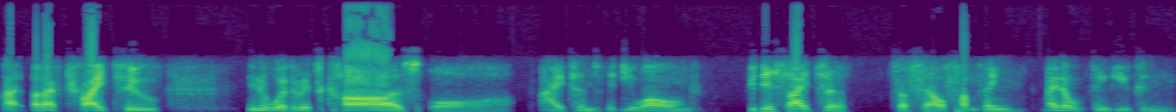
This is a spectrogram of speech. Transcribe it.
but, but I've tried to, you know, whether it's cars or items that you own, if you decide to, to sell something, I don't think you can.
